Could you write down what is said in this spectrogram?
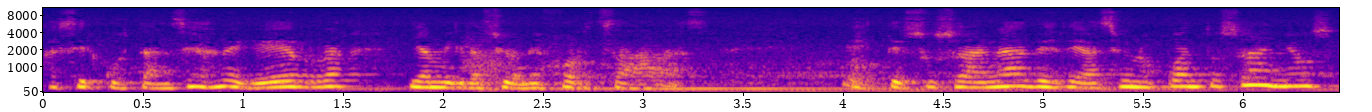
a circunstancias de guerra y a migraciones forzadas. Este, Susana desde hace unos cuantos años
